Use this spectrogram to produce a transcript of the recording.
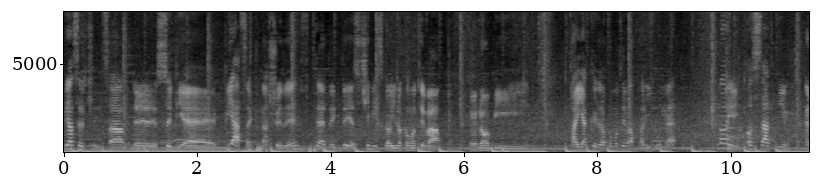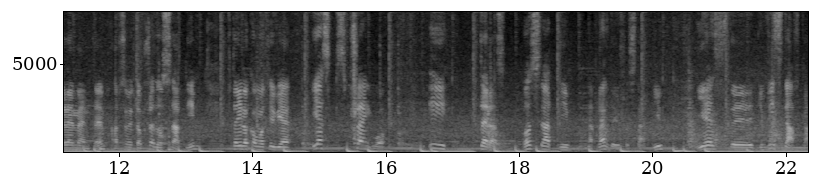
Piasecznica yy, sypie piasek na szyny wtedy, gdy jest ślisko i lokomotywa robi. Pa, jak lokomotywa pali gumę. No i ostatnim elementem, a w sumie to przedostatnim, w tej lokomotywie jest sprzęgło. I teraz ostatnim, naprawdę już ostatnim, jest y, gwizdawka.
